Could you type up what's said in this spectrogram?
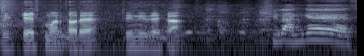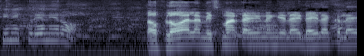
ಈಗ ಟೇಸ್ಟ್ ಮಾಡ್ತಾವ್ರೆ ತಿನ್ನಿದೇಕ ಇಲ್ಲ ಹಂಗೆ ಸೀನಿ ಕುಡಿಯೋ ನೀರು. ನಾವು ಫ್ಲೋ ಎಲ್ಲ ಮಿಸ್ ಮಾಡ್ತಾ ಇದೀನಿ ಲೈ ಡೈಲಾಗ್ ಲೈ.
